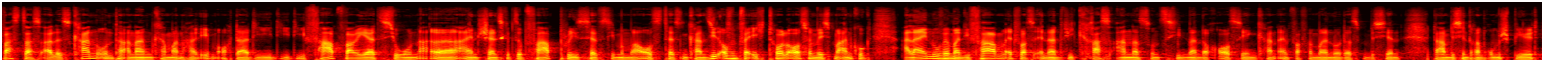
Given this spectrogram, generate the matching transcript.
was das alles kann. Unter anderem kann man halt eben auch da die die die Farbvariation äh, einstellen. Es gibt so Farbpresets, die man mal austesten kann. Sieht auf jeden Fall echt toll aus, wenn man sich mal anguckt. Allein nur, wenn man die Farben etwas ändert, wie krass anders so ein Theme dann doch aussehen kann, einfach wenn man nur das ein bisschen, da ein bisschen dran rumspielt.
